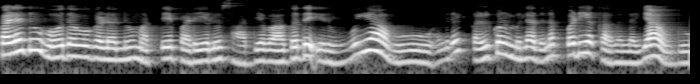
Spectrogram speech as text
ಕಳೆದು ಹೋದವುಗಳನ್ನು ಮತ್ತೆ ಪಡೆಯಲು ಸಾಧ್ಯವಾಗದೇ ಇರುವವು ಯಾವುವು? ಅಂದರೆ ಕಳ್ಕೊಂಡ್ಮೇಲೆ ಅದನ್ನು ಪಡೆಯೋಕ್ಕಾಗಲ್ಲ. ಯಾವುದು?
